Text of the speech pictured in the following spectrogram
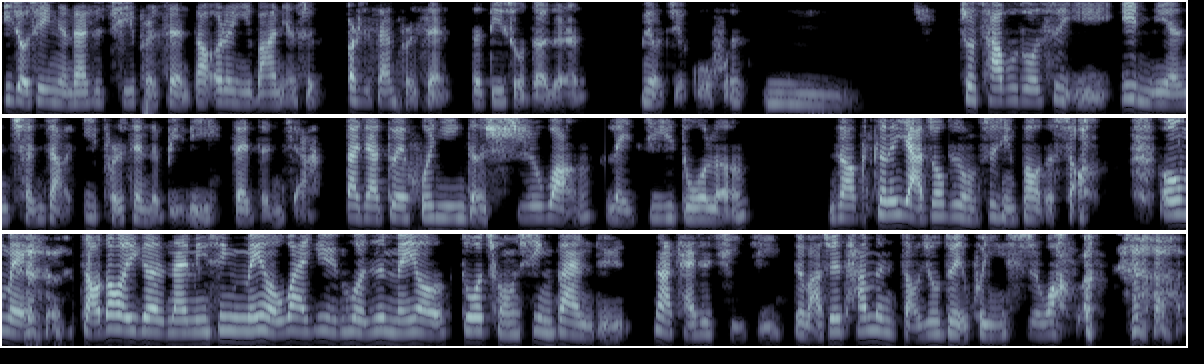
一九七零年代是七 percent，到二零一八年是二十三 percent 的低所得的人没有结过婚，嗯，就差不多是以一年成长一 percent 的比例在增加，大家对婚姻的失望累积多了，你知道，可能亚洲这种事情报的少，欧美找到一个男明星没有外遇或者是没有多重性伴侣，那才是奇迹，对吧？所以他们早就对婚姻失望了。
